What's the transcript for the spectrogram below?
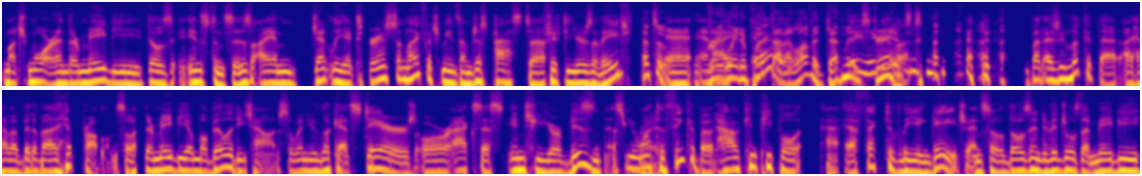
much more. And there may be those instances. I am gently experienced in life, which means I'm just past uh, 50 years of age. That's a and, great I, way to put that. I, I love it. Gently experienced. but as you look at that, I have a bit of a hip problem. So there may be a mobility challenge. So when you look at stairs or access into your business, you want right. to think about how can people uh, effectively engage. And so those individuals that may be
